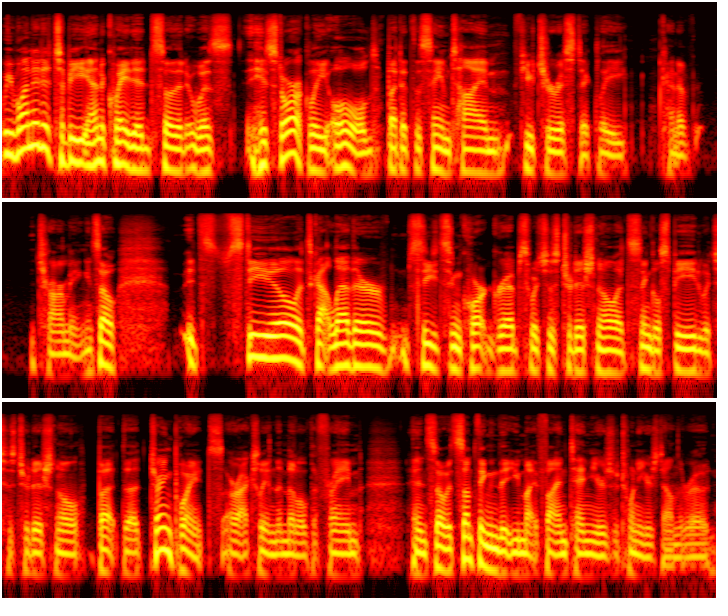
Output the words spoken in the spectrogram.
We wanted it to be antiquated so that it was historically old, but at the same time futuristically kind of charming. And so it's steel. It's got leather seats and cork grips, which is traditional. It's single speed, which is traditional. But the turning points are actually in the middle of the frame. And so it's something that you might find 10 years or 20 years down the road.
